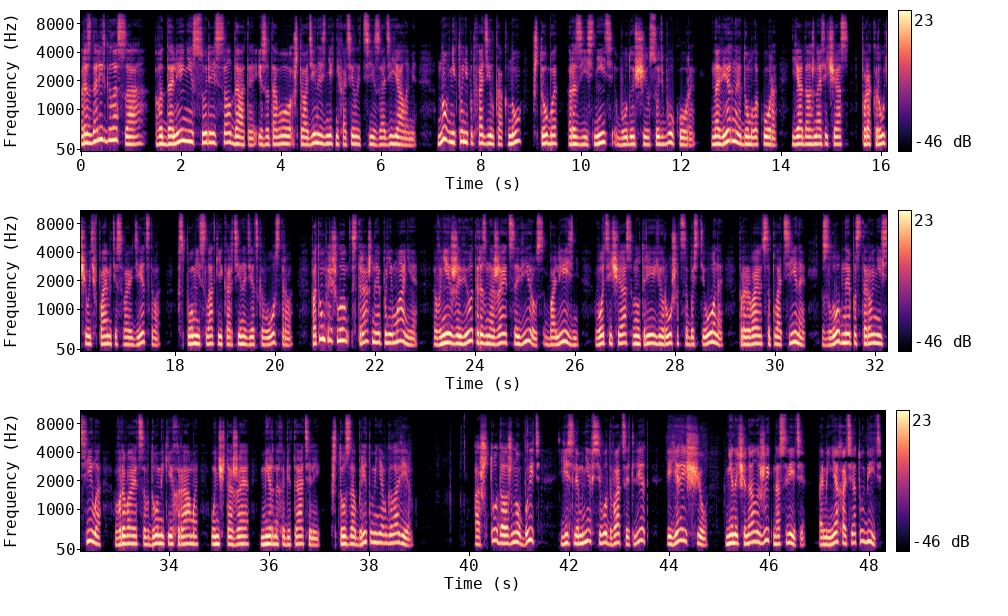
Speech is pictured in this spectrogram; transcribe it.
Раздались голоса, в отдалении ссорились солдаты из-за того, что один из них не хотел идти за одеялами, но никто не подходил к окну, чтобы разъяснить будущую судьбу Коры. Наверное, думала Кора, я должна сейчас прокручивать в памяти свое детство, вспомнить сладкие картины детского острова. Потом пришло страшное понимание, в ней живет и размножается вирус, болезнь, вот сейчас внутри ее рушатся бастионы, прорываются плотины, злобная посторонняя сила врывается в домики и храмы, уничтожая мирных обитателей. Что за бред у меня в голове? А что должно быть, если мне всего двадцать лет, и я еще не начинала жить на свете, а меня хотят убить.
